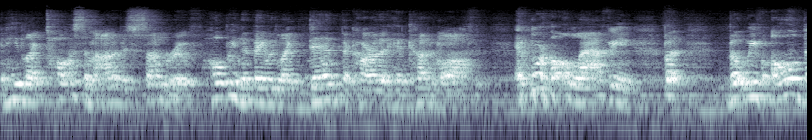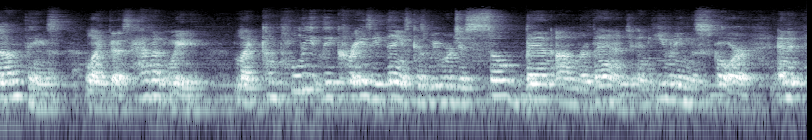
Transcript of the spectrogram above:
and he'd like toss them out of his sunroof, hoping that they would like dent the car that had cut him off. And we're all laughing. But but we've all done things like this, haven't we? Like completely crazy things because we were just so bent on revenge and evening the score. And it,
